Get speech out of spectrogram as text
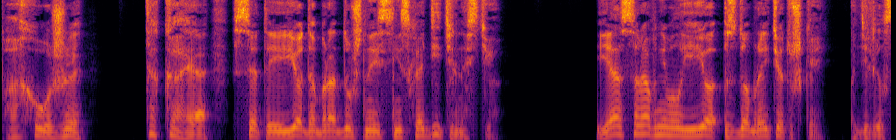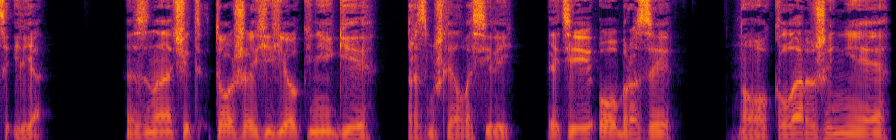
«Похоже, такая, с этой ее добродушной снисходительностью». «Я сравнивал ее с доброй тетушкой», – поделился Илья. «Значит, тоже ее книги», – размышлял Василий, – «эти образы. Но Клара же не...»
